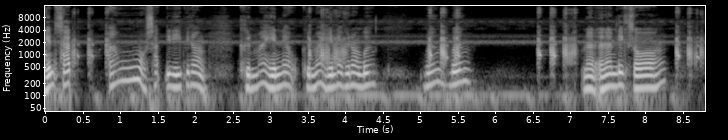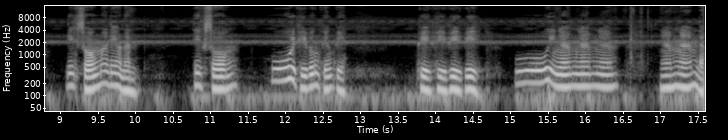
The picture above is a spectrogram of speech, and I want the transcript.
เห็นสัตว์เอ้าสัตว์ดีๆพี่น้อง ขึ้นมาเห็นแล้ว ขึ้นมาเห็นแล้วพี่น้องเบิ้งเบิ้งเบิ้งนั่นอันนั้นเลขสองเลขสองมาแล้วนั่นเลขสองโอ้ยพี่เบิ้งเพียงพี่พี่พี่พี่พี่โอ้ยงามงามงามงามงามไหล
